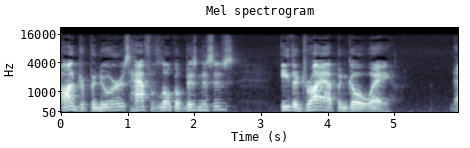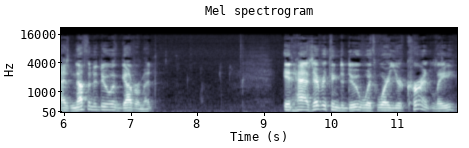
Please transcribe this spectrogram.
entrepreneurs, half of local businesses either dry up and go away. It has nothing to do with government. It has everything to do with where you're currently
